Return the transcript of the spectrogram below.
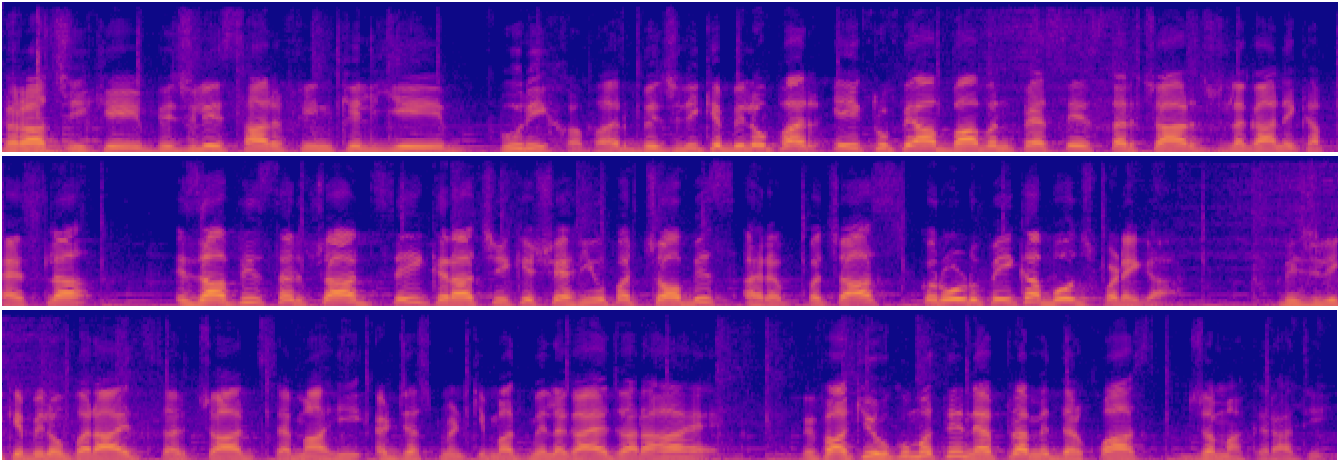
कराची के बिजली सार्फिन के लिए बुरी खबर। बिजली के बिलों पर एक रुपया बावन पैसे सरचार्ज लगाने का फैसला। इजाफी सरचार्ज से कराची के शहरियों पर 24 अरब 50 करोड़ रुपए का बोझ पड़ेगा। बिजली के बिलों पर आयद सरचार्ज सैमाही एडजस्टमेंट की मद में लगाया जा रहा है। विफाकी हुकूमत ने नेपरा में दरख्वास्त जमा करा दी।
